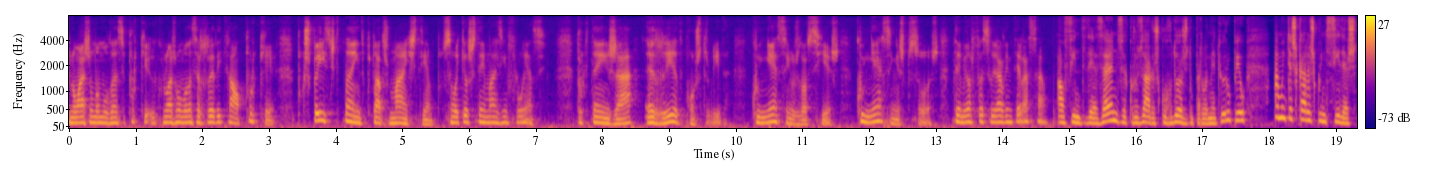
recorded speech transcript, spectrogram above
que não haja uma mudança, porque, que não haja uma mudança radical. Porquê? Porque os países que têm deputados mais tempo são aqueles que têm mais influência porque têm já a rede construída, conhecem os dossiês, conhecem as pessoas, têm maior facilidade de interação. Ao fim de 10 anos, a cruzar os corredores do Parlamento Europeu, há muitas caras conhecidas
